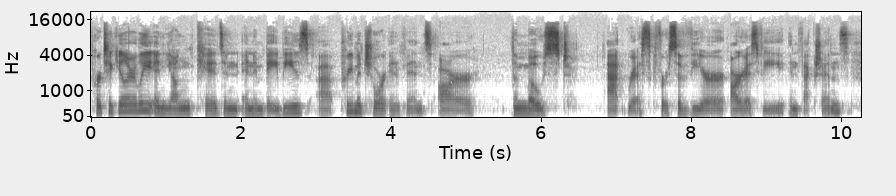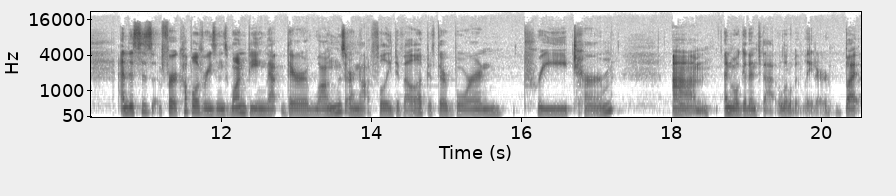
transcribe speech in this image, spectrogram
particularly in young kids and, and in babies. Uh, premature infants are the most at risk for severe RSV infections. And this is for a couple of reasons. One being that their lungs are not fully developed if they're born preterm. Um, and we'll get into that a little bit later. But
